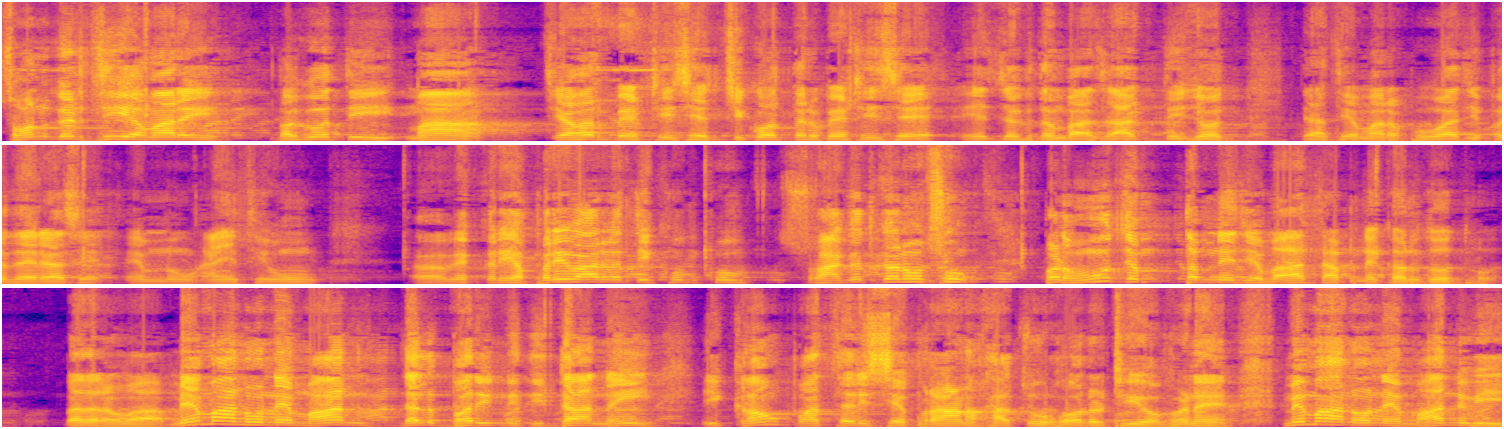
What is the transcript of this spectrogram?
સોનગઢથી અમારી ભગવતી માં ચેહર બેઠી છે, ચિકોતર બેઠી છે, એ જગદંબા જાગતી જોત. ત્યાંથી અમારા ભુવાજી પધાર્યા છે. એમનું અહીંથી હું વેકરિયા પરિવાર વતી ખૂબ ખૂબ સ્વાગત કરું છું. પણ હું તમને જે વાત આપને કરતો હતો વાહ મહેમાનોને માન દલ ભરીને દીધા નહીં. ઈ કાઉ પાથરી છે, પ્રાણ હાચું હોરઠીઓ ભણે. મહેમાનોને માનવી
